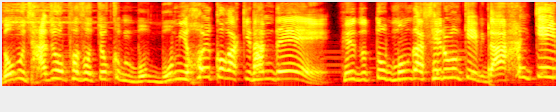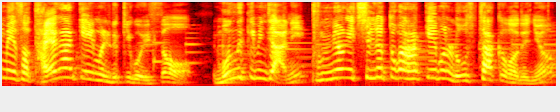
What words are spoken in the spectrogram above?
너무 자주 엎어서 조금 몸, 몸이 헐 것 같긴 한데 그래도 또 뭔가 새로운 게임 나 한 게임에서 다양한 게임을 느끼고 있어. 뭔 느낌인지 아니? 분명히 7년 동안 한 게임은 로스트아크거든요.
